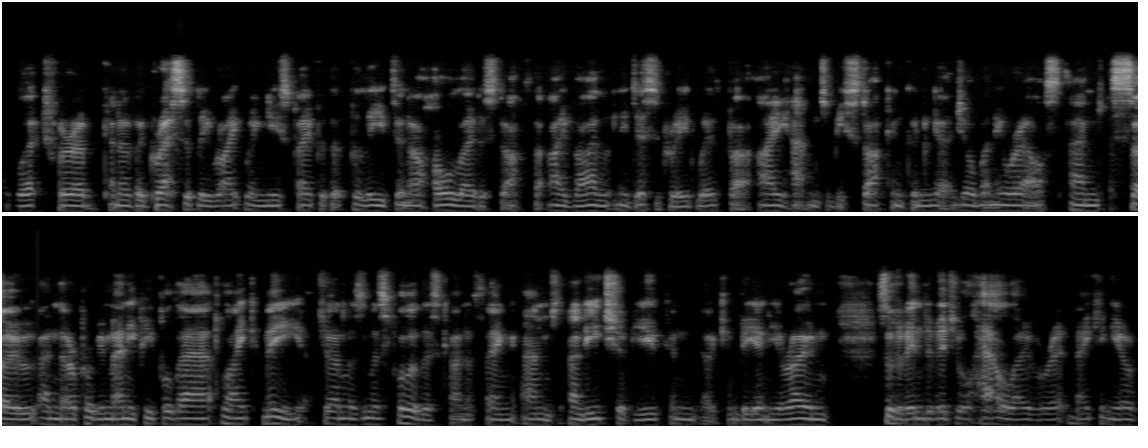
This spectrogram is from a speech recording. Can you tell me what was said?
I worked for a kind of aggressively right wing newspaper that believed in a whole load of stuff that I violently disagreed with, but I happened to be stuck and couldn't get a job anywhere else. And so, and there are probably many people there like me. Journalism is full of this kind of thing, and and each of you can uh, can be in your own sort of individual hell over it, making your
